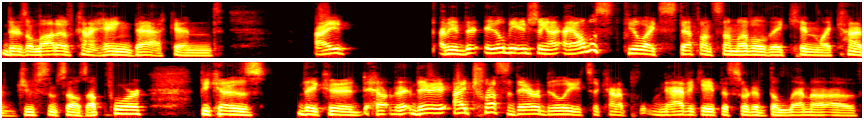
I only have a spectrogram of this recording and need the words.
there's a lot of kind of hang back and I I mean, it'll be interesting. I, I, almost feel like Steph, on some level, they can like kind of juice themselves up for, because they could help. They, I trust their ability to kind of navigate this sort of dilemma of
